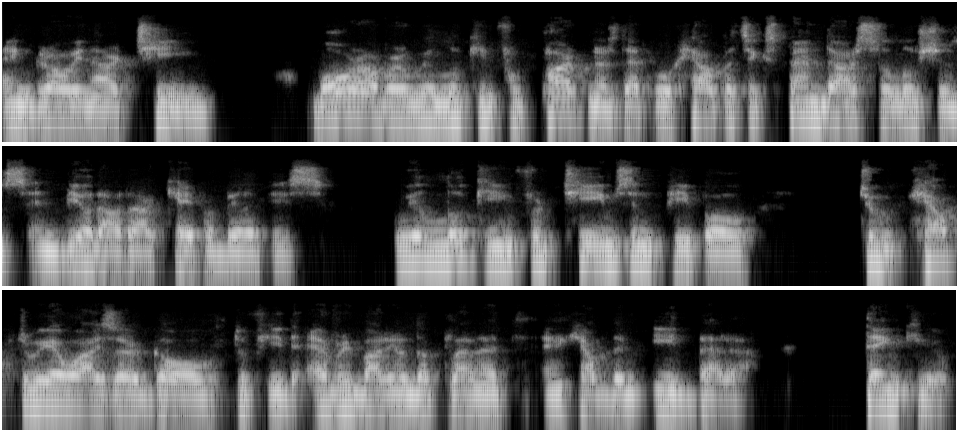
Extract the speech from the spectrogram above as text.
and growing our team. Moreover, we're looking for partners that will help us expand our solutions and build out our capabilities. We're looking for teams and people to help to realize our goal to feed everybody on the planet and help them eat better. Thank you.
